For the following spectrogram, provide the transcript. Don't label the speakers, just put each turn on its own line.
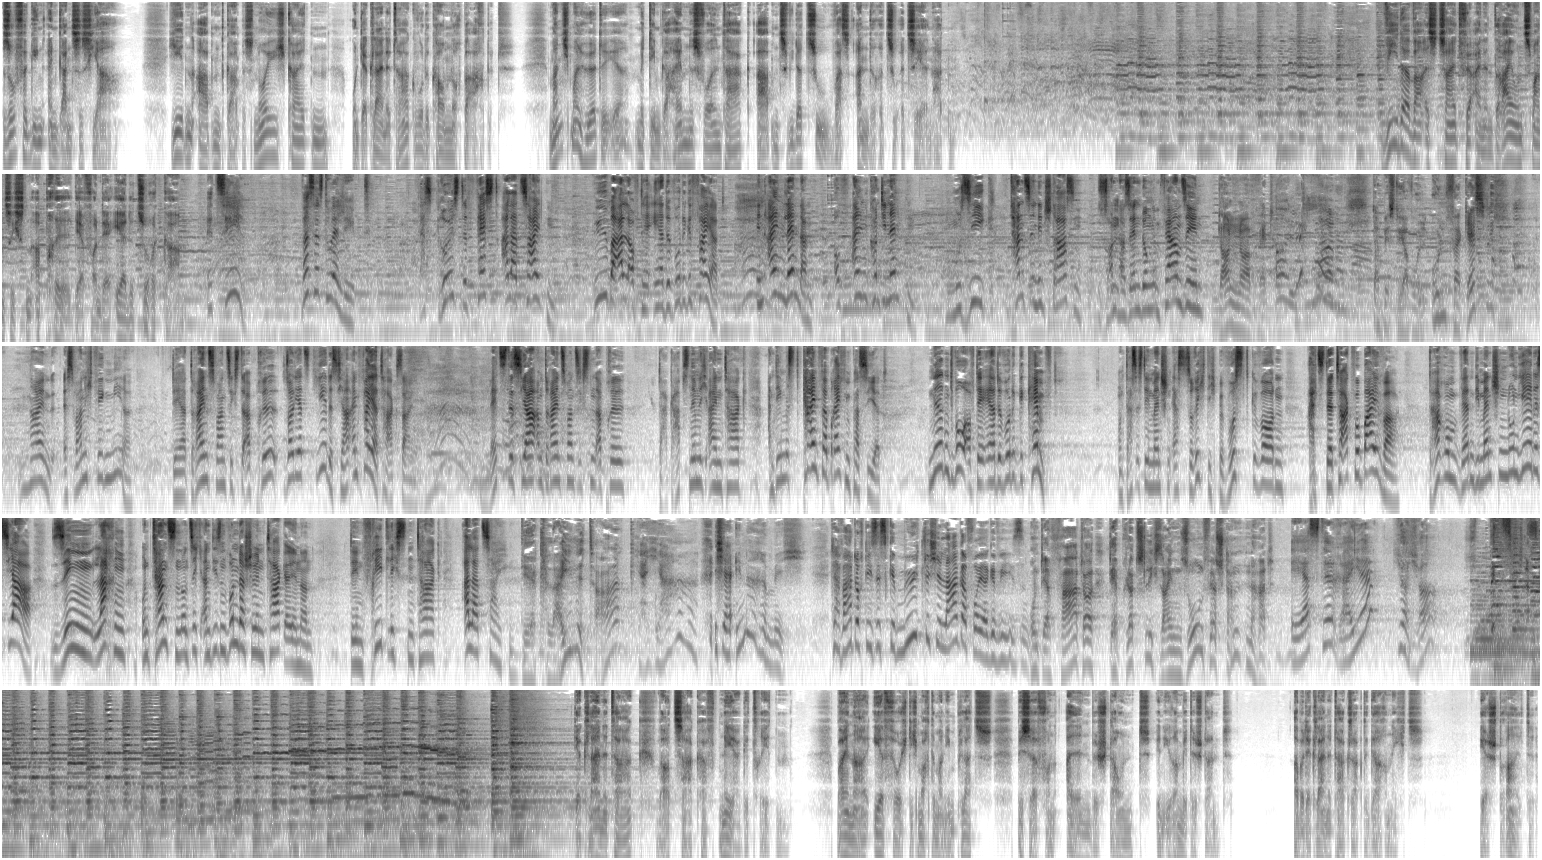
So verging ein ganzes Jahr. Jeden Abend gab es Neuigkeiten, und der kleine Tag wurde kaum noch beachtet. Manchmal hörte er mit dem geheimnisvollen Tag abends wieder zu, was andere zu erzählen hatten. Wieder war es Zeit für einen 23. April, der von der Erde zurückkam.
Erzähl, was hast du erlebt? Das größte Fest aller Zeiten. Überall auf der Erde wurde gefeiert. In allen Ländern, auf allen Kontinenten. Musik, Tanz in den Straßen, Sondersendungen im Fernsehen.
Donnerwetter. Da bist du ja wohl unvergesslich.
Nein, es war nicht wegen mir. Der 23. April soll jetzt jedes Jahr ein Feiertag sein. Letztes Jahr am 23. April, da gab es nämlich einen Tag, an dem ist kein Verbrechen passiert. Nirgendwo auf der Erde wurde gekämpft. Und das ist den Menschen erst so richtig bewusst geworden, als der Tag vorbei war. Darum werden die Menschen nun jedes Jahr singen, lachen und tanzen und sich an diesen wunderschönen Tag erinnern. Den friedlichsten Tag aller Zeiten.
Der kleine Tag?
Ja, ja, ich erinnere mich. Da war doch dieses gemütliche Lagerfeuer gewesen.
Und der Vater, der plötzlich seinen Sohn verstanden hat.
Erste Reihe?
Ja, ja. Spitzenklasse.
Der kleine Tag war zaghaft näher getreten. Beinahe ehrfürchtig machte man ihm Platz, bis er von allen bestaunt in ihrer Mitte stand. Aber der kleine Tag sagte gar nichts. Er strahlte.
